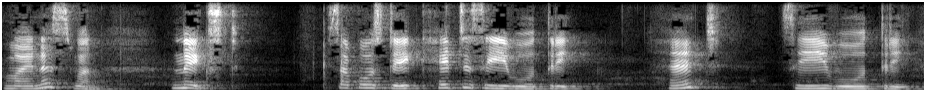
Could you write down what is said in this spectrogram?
Minus 1. Next, suppose take HCO3. HCO3.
